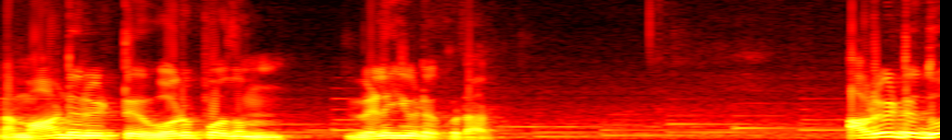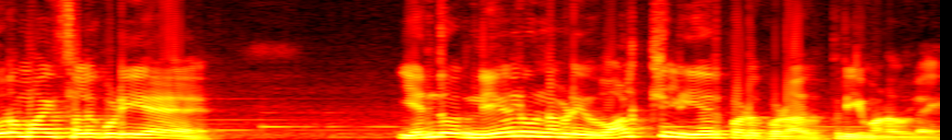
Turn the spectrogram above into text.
நம் ஆண்டு விட்டு ஒருபோதும் விலகிவிடக்கூடாது. அவர்கிட்ட தூரமாய் செல்லக்கூடிய எந்த ஒரு நிகழ்வும் நம்முடைய வாழ்க்கையில் ஏற்படக்கூடாது பிரியமானவர்களே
